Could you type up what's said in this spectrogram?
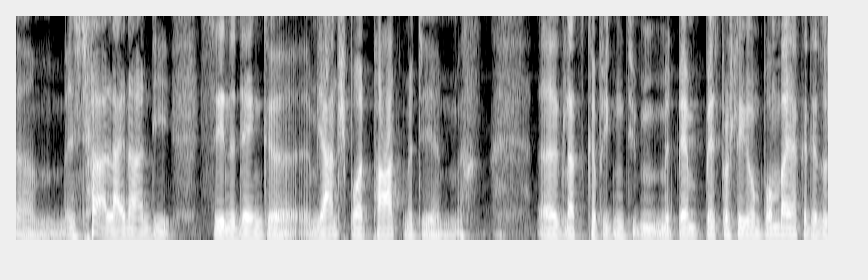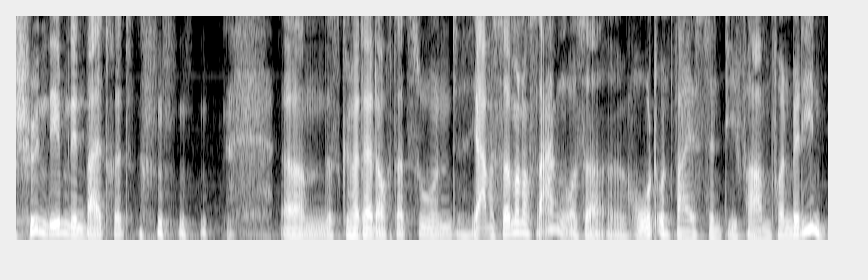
Ähm, wenn ich da alleine an die Szene denke, im Jahn-Sportpark mit dem äh, glatzköpfigen Typen mit Bam- Baseballschläger und Bomberjacke, der so schön neben den Ball tritt. ähm, das gehört halt auch dazu. Und ja, was soll man noch sagen, außer äh, Rot und Weiß sind die Farben von Berlin.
